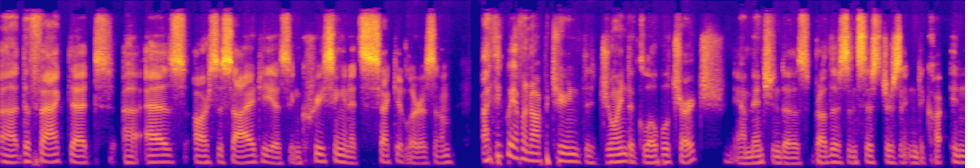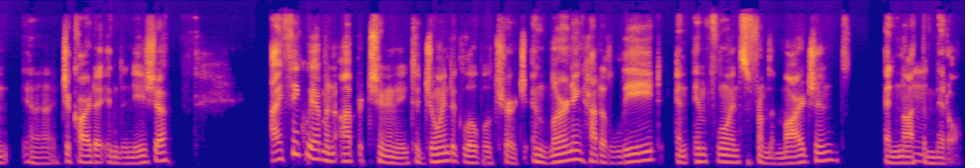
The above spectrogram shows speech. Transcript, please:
uh, the fact that uh, as our society is increasing in its secularism, I think we have an opportunity to join the global church. I mentioned those brothers and sisters in, in uh, Jakarta, Indonesia. I think we have an opportunity to join the global church in learning how to lead and influence from the margins and not mm. the middle.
